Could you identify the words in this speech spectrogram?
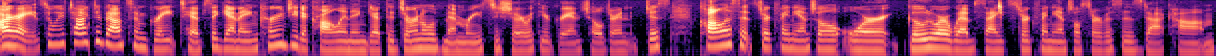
all right. So, we've talked about some great tips. Again, I encourage you to call in and get the Journal of Memories to share with your grandchildren. Just call us at Sterk Financial or go to our website, sterkfinancialservices.com.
